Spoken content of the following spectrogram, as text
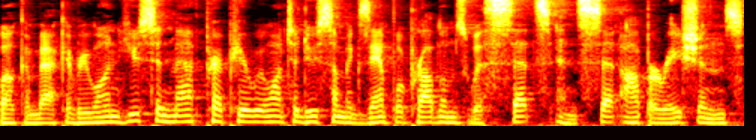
Welcome back everyone. Houston Math Prep here. We want to do some example problems with sets and set operations.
